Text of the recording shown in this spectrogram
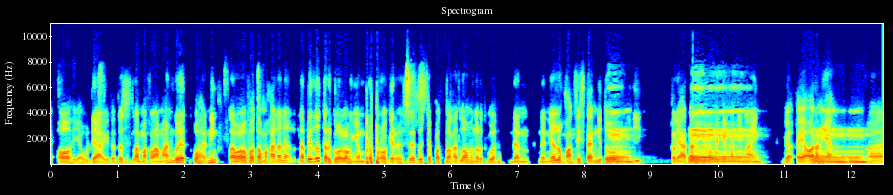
kayak, oh ya udah gitu. Terus lama kelamaan gue lihat, wah ini lama foto makanannya. Tapi lu tergolong yang berprogresnya tuh cepet banget loh menurut gue. Dan dan ya lu konsisten gitu. Hmm. Jadi kelihatan grafiknya makin naik. Gak kayak orang yang Hmm, hmm. eh,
